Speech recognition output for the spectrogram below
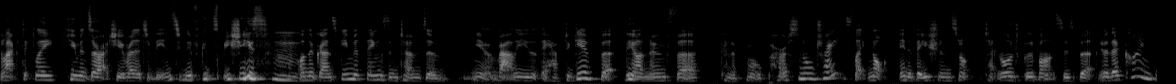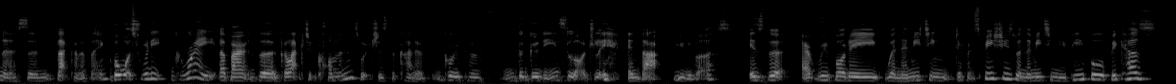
galactically. Humans are actually a relatively insignificant species on the grand scheme of things in terms of, you know, value that they have to give, but they are known for kind of more personal traits, like not innovations, not technological advances, but you know, their kindness and that kind of thing. But what's really great about the Galactic Commons, which is the kind of group of the goodies largely in that universe, is that everybody, when they're meeting different species, when they're meeting new people, because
